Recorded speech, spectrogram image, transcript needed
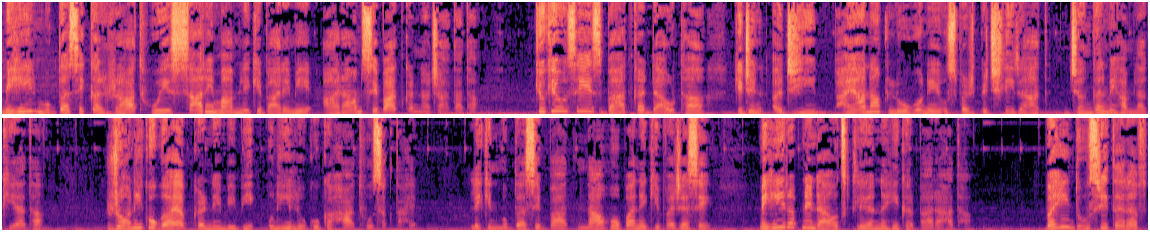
मिहिर, मुग्धा से कल रात हुए सारे मामले के बारे में आराम से बात करना चाहता था, क्योंकि उसे इस बात का डाउट था कि जिन अजीब, भयानक लोगों ने उस पर पिछली रात जंगल में हमला किया था, रोनी को गायब करने में भी उन्हीं लोगों का हाथ हो सकता है। लेकिन मुग्धा से बात ना हो पाने की वजह से मिहिर अपने डाउट्स क्लियर नहीं कर पा रहा था। वहीं दूसरी तरफ़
